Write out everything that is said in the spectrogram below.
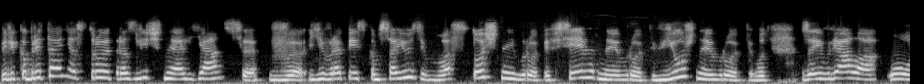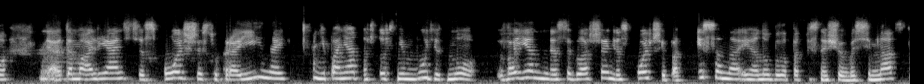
Великобритания строит различные альянсы в Европейском Союзе, в Восточной Европе, в Северной Европе, в Южной Европе. Вот заявляла о этом альянсе с Польшей, с Украиной. Непонятно, что с ним будет, но военное соглашение с Польшей подписано, и оно было подписано еще в 2018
